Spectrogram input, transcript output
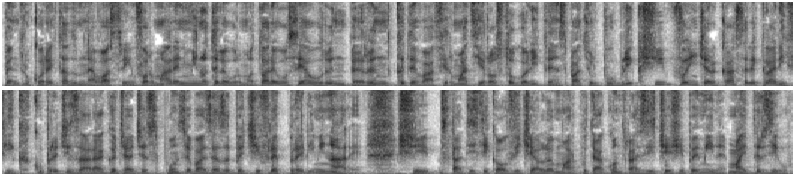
Pentru corecta dumneavoastră informare, în minutele următoare o să iau rând pe rând câteva afirmații rostogolite în spațiul public și voi încerca să le clarific, cu precizarea că ceea ce spun se bazează pe cifre preliminare și statistica oficială m-ar putea contrazice și pe mine mai târziu.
